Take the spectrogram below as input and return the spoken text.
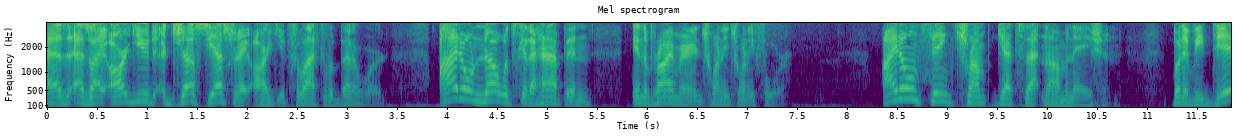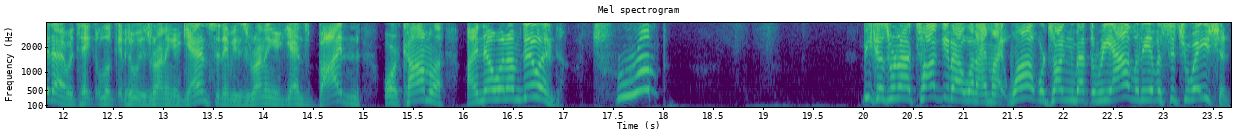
As as I argued just yesterday, argued for lack of a better word. I don't know what's going to happen in the primary in 2024. I don't think Trump gets that nomination. But if he did, I would take a look at who he's running against. And if he's running against Biden or Kamala, I know what I'm doing. Trump because we're not talking about what I might want. We're talking about the reality of a situation.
